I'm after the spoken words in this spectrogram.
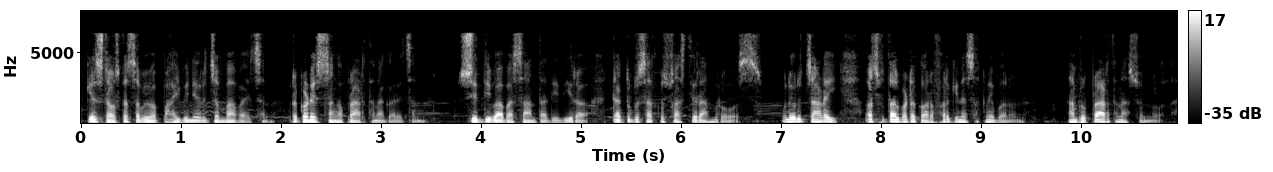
गेस्ट हाउसका सबै भाइ बहिनीहरू जम्मा भएछन् र गणेशसँग प्रार्थना गरेछन्। सिद्धि बाबा शान्ता दिदी र डाक्टर प्रसादको स्वास्थ्य राम्रो होस्। उनीहरू चाँडै अस्पतालबाट घर फर्किन सक्ने बनुन्। हाम्रो प्रार्थना सुन्नुहोला।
